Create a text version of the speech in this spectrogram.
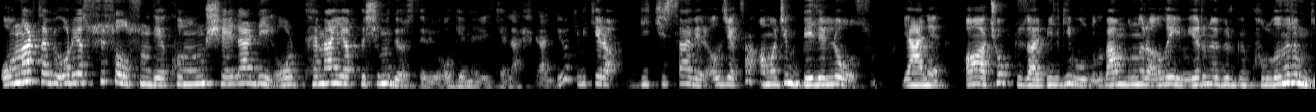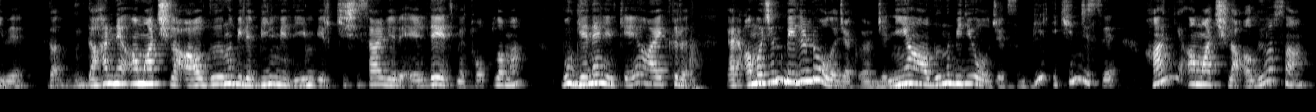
Onlar tabii oraya süs olsun diye konulmuş şeyler değil. O temel yaklaşımı gösteriyor o genel ilkeler. Yani diyor ki bir kere bir kişisel veri alacaksan amacın belirli olsun. Yani aa çok güzel bilgi buldum ben bunları alayım yarın öbür gün kullanırım gibi daha ne amaçla aldığını bile bilmediğim bir kişisel veri elde etme, toplama bu genel ilkeye aykırı. Yani amacın belirli olacak önce. Niye aldığını biliyor olacaksın. Bir, ikincisi hangi amaçla alıyorsan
